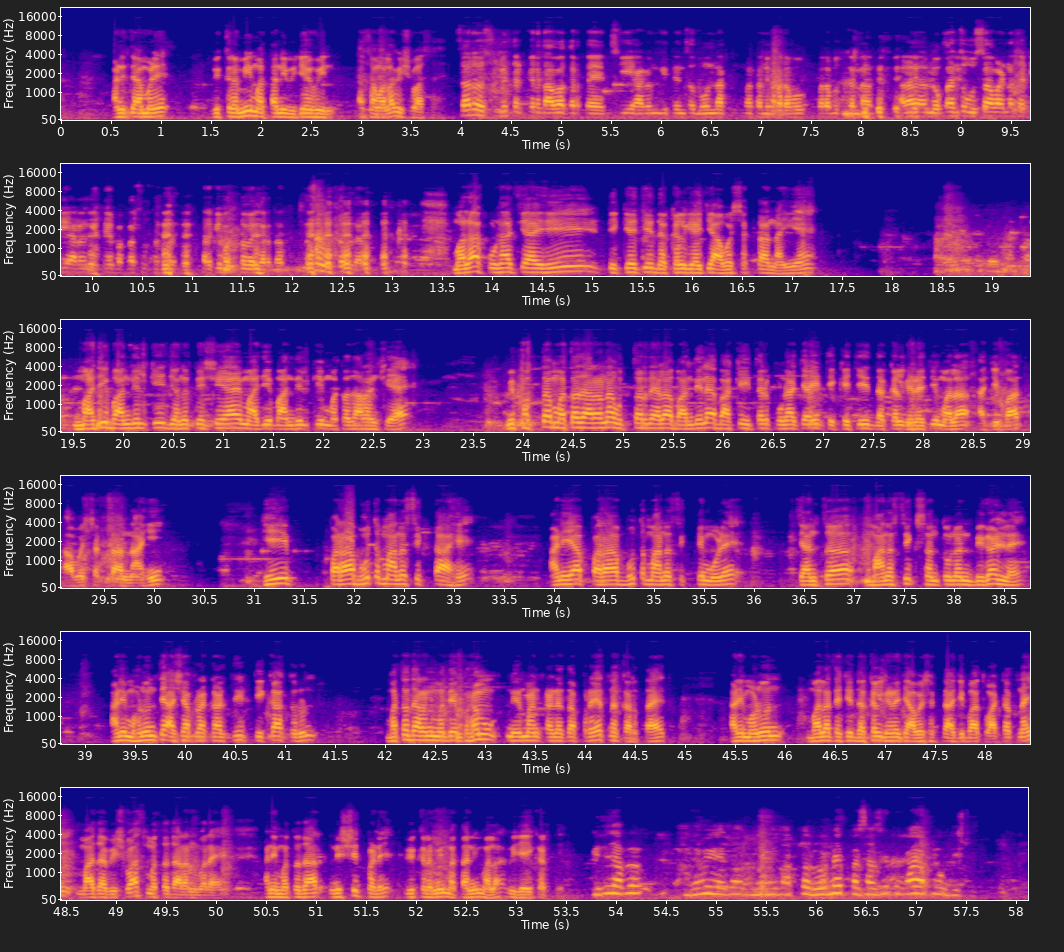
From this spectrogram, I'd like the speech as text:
आणि त्यामुळे विक्रमी मताने विजय होईल असा मला विश्वास आहे. सर सुनील तटकरे दावा करतायत की आनंद गीतेंचा दोन लाख मताने पराभूत करणार. लोकांचा उत्साह वाढण्यासाठी आनंद गीते सारखे वक्तव्य करतात. कसं वक्तव्य करतात? मला कुणाच्याही टीकेची दखल घ्यायची आवश्यकता नाही आहे माझी बांधिलकी जनतेशी आहे माझी बांधिलकी मतदारांशी आहे. मी फक्त मतदारांना उत्तर द्यायला बांधील आहे बाकी इतर कुणाच्याही टीकेची दखल घेण्याची मला अजिबात आवश्यकता नाही. ही पराभूत मानसिकता आहे आणि या पराभूत मानसिकतेमुळे त्यांचं मानसिक संतुलन बिघडलं आहे आणि म्हणून ते अशा प्रकारची टीका करून मतदारांमध्ये भ्रम निर्माण करण्याचा प्रयत्न करतायत आणि म्हणून मला त्याची दखल घेण्याची आवश्यकता अजिबात वाटत नाही. माझा विश्वास मतदारांवर आहे आणि मतदार निश्चितपणे विक्रमी मताने मला विजयी करते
